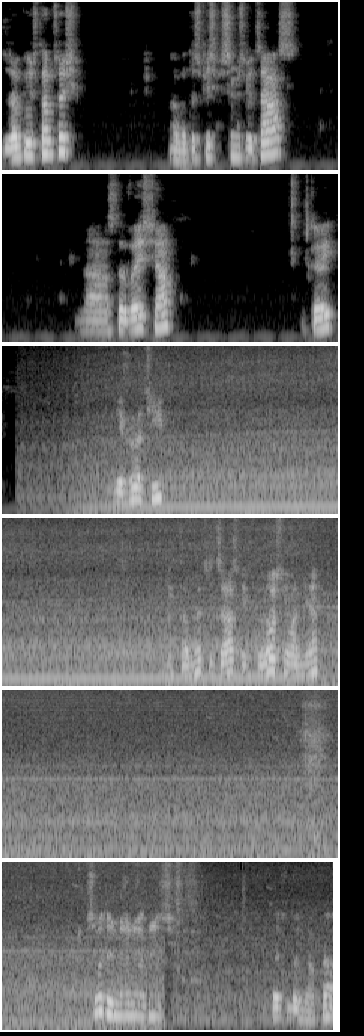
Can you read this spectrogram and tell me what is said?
Zrobił już tam coś? Dobra, to przyspieszymy sobie czas. Na 120. Ok. Niech leci. Niech tam leci czas, niech to rośnie ładnie. Czemu to już możemy zatrudnić? To chyba nie ma.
